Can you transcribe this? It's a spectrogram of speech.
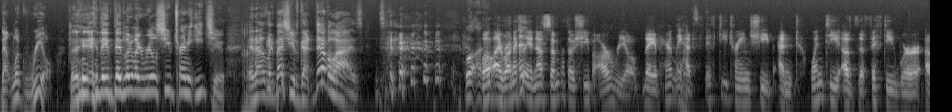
that look real. they they look like real sheep trying to eat you, and I was like, that sheep's got devil eyes. Well, I- Well, ironically enough, some of those sheep are real. They apparently had 50 trained sheep, and 20 of the 50 were, uh,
